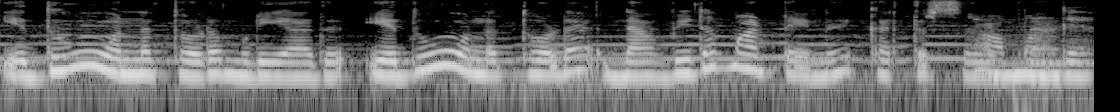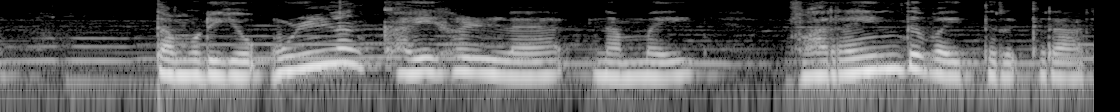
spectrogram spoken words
எதுவும் ஒன்றை தொட முடியாது. எதுவும் ஒன்றை தொட நான் விட மாட்டேன்னு கர்த்தர் சொல்லுவாங்க தம்முடைய உள்ளங்கைகளில் நம்மை வரைந்து வைத்திருக்கிறார்.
